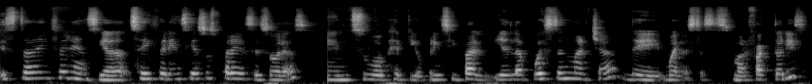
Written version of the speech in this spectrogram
esta diferencia se diferencia a sus predecesoras en su objetivo principal y es la puesta en marcha de, bueno, estas Smart Factories,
